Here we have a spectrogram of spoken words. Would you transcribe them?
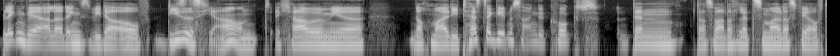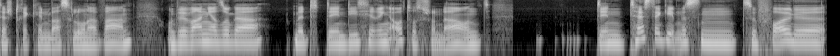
Blicken wir allerdings wieder auf dieses Jahr und ich habe mir nochmal die Testergebnisse angeguckt, denn das war das letzte Mal, dass wir auf der Strecke in Barcelona waren. Und wir waren ja sogar mit den diesjährigen Autos schon da. Und den Testergebnissen zufolge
